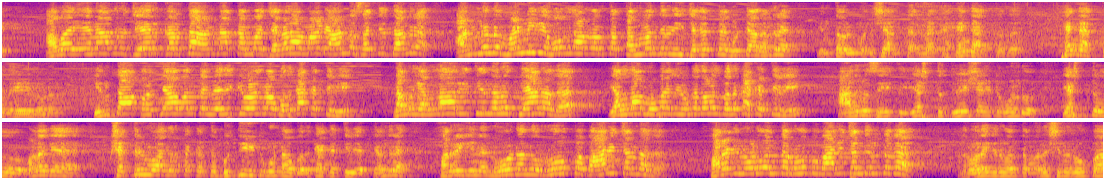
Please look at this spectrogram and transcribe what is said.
ಅವ ಏನಾದರೂ ಜೇರ್ ಕರ್ತ ಅಣ್ಣ ತಮ್ಮ ಜಗಳ ಮಾಡಿ ಅಣ್ಣ ಸತ್ತಿದ್ದ ಅಂದ್ರೆ ಅಣ್ಣನ ಮಣ್ಣಿಗೆ ಹೋಗ್ಲಾರ್ದಂತ ತಮ್ಮಂದಿರು ಈ ಜಗತ್ತಿನಾಗ ಹುಟ್ಟ್ಯಾರ ಅಂದ್ರೆ ಇಂಥವ್ರಿಗೆ ಮನುಷ್ಯ ಅಂತ ಅನ್ನಕ ಹೆಂಗಾಗ್ತದೆ? ಹೆಂಗಾಗ್ತದೆ ಹೇಳಿ ನೋಡೋಣ. ಇಂಥ ಪ್ರಜ್ಞಾವಂತ ವೇದಿಕೆ ಒಳಗೆ ನಾವು ಬದುಕಾಕತ್ತೀವಿ. ನಮಗೆ ಎಲ್ಲಾ ರೀತಿಯಿಂದಲೂ ಜ್ಞಾನ ಅದ. ಎಲ್ಲ ಮೊಬೈಲ್ ಯುಗದೊಳಗೆ ಬದುಕಾಕತ್ತೀವಿ. ಆದರೂ ಸಹಿತ ಎಷ್ಟು ದ್ವೇಷ ಇಟ್ಕೊಂಡು, ಎಷ್ಟು ಒಳಗೆ ಕ್ಷತ್ರಿಮವಾಗಿರ್ತಕ್ಕಂಥ ಬುದ್ಧಿ ಇಟ್ಕೊಂಡು ನಾವು ಬದುಕಾಕತ್ತೀವಿ ಅಂತಂದ್ರೆ ಹೊರಗಿನ ನೋಡಲು ರೂಪ ಭಾರಿ ಚಂದ ಅದ. ಹೊರಗೆ ನೋಡುವಂಥ ರೂಪ ಭಾರಿ ಚಂದ ಇರ್ತದ ಅದ್ರೊಳಗಿರುವಂಥ ಮನುಷ್ಯನ ರೂಪ,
